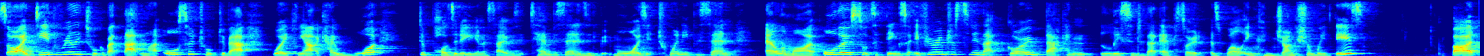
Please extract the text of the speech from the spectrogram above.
So I did really talk about that. And I also talked about working out, okay, what deposit are you going to save? Is it 10%? Is it a bit more? Is it 20%? LMI, all those sorts of things. So if you're interested in that, go back and listen to that episode as well in conjunction with this. But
